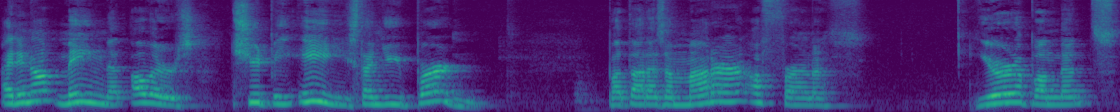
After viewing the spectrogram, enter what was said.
I do not mean that others should be eased and you burdened but that as a matter of fairness, your abundance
